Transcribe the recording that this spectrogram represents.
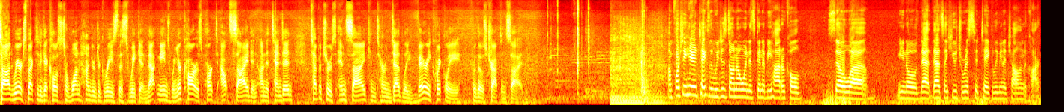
Todd, we're expected to get close to 100 degrees this weekend. That means when your car is parked outside and unattended, temperatures inside can turn deadly very quickly for those trapped inside. Unfortunately, here in Texas, we just don't know when it's going to be hot or cold. So, uh, you know, that, that's a huge risk to take leaving a child in a car.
